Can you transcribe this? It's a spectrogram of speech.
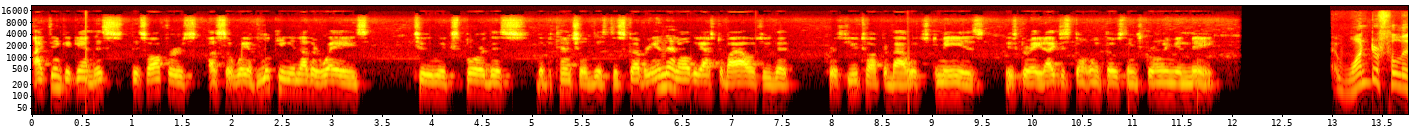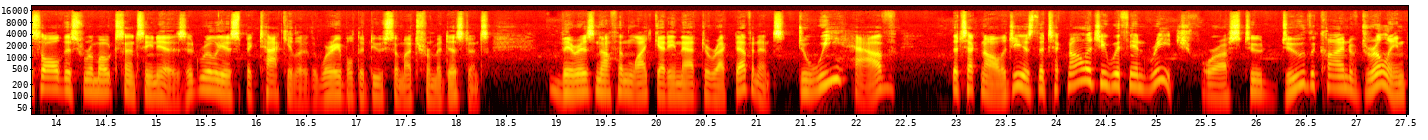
I think, again, this, this offers us a way of looking in other ways to explore this the potential of this discovery. And then all the astrobiology that, Chris, you talked about, which to me is, is great. I just don't want those things growing in me. Wonderful as all this remote sensing is, it really is spectacular that we're able to do so much from a distance. there is nothing like getting that direct evidence. Do we have the technology? Is the technology within reach for us to do the kind of drilling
